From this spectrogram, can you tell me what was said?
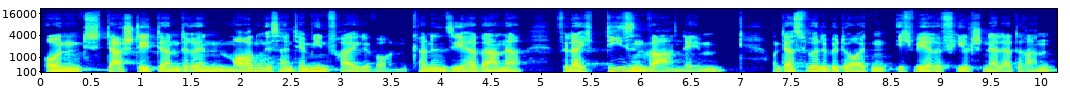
und da steht dann drin, morgen ist ein Termin frei geworden. Können Sie, Herr Werner, vielleicht diesen wahrnehmen? Und das würde bedeuten, ich wäre viel schneller dran.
